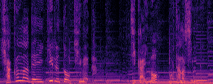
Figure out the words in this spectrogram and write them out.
100まで生きると決めた。次回もお楽しみに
